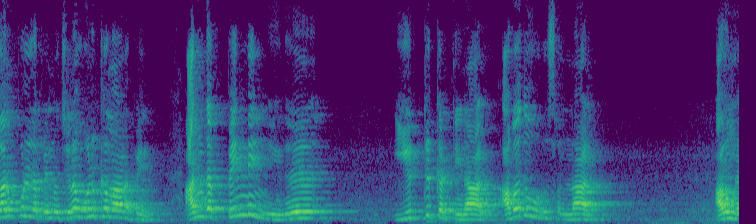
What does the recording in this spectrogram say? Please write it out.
கருப்புள்ள பெண் வச்சுக்கலாம் ஒழுக்கமான பெண். அந்த பெண்ணின் மீது இட்டு கட்டினால் அவதூறு சொன்னால் அவங்க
